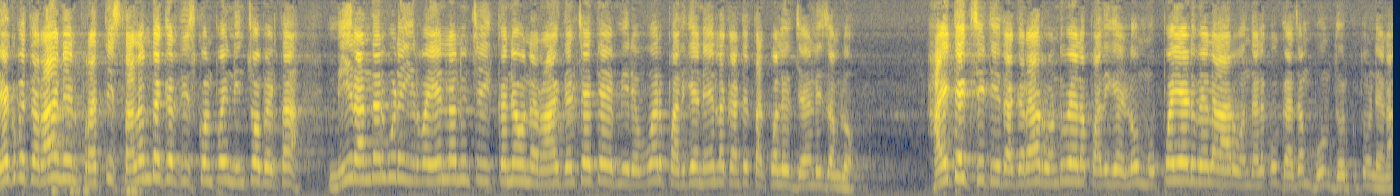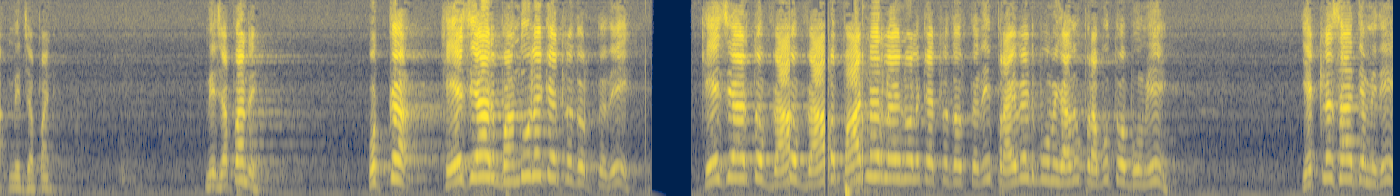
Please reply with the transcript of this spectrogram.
లేకపోతే రా నేను ప్రతి స్థలం దగ్గర తీసుకొని పోయి నించోబెడతా. మీరందరూ కూడా ఇరవై ఏళ్ళ నుంచి ఇక్కడనే ఉన్నారు. నాకు తెలిసి అయితే మీరు ఎవ్వరు పదిహేను ఏళ్ళ కంటే తక్కువ లేదు జర్నలిజంలో. హైటెక్ సిటీ దగ్గర రెండు వేల పదిహేడులో ముప్పై ఏడు వేల ఆరు వందలకు గజం భూమి దొరుకుతుండేనా? మీరు చెప్పండి. మీరు చెప్పండి. ఒక్క కేసీఆర్ బంధువులకి ఎట్లా దొరుకుతుంది? కేసీఆర్తో వ్యాప వ్యాప పార్ట్నర్లు అయిన వాళ్ళకి ఎట్లా దొరుకుతుంది? ప్రైవేట్ భూమి కాదు ప్రభుత్వ భూమి. ఎట్లా సాధ్యం ఇది?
